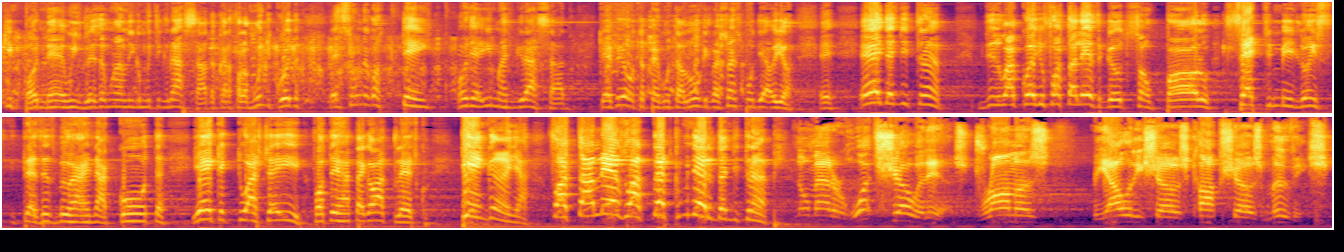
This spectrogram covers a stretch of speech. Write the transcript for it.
Que pode, né? O inglês é uma língua muito engraçada. O cara fala um monte de coisa. É só um negócio. Tem. Olha aí, mas engraçado. Quer ver outra pergunta longa? Ele vai só responder aí, ó. É, Ei, Donald Trump, diz uma coisa de Fortaleza, ganhou do São Paulo, 7 milhões e 300 mil reais na conta. E aí, o que, que tu acha aí? Fortaleza vai pegar o Atlético. Quem ganha? Fortaleza ou Atlético Mineiro, Donald Trump? No matter what show it is, dramas, reality shows, cop shows, movies,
